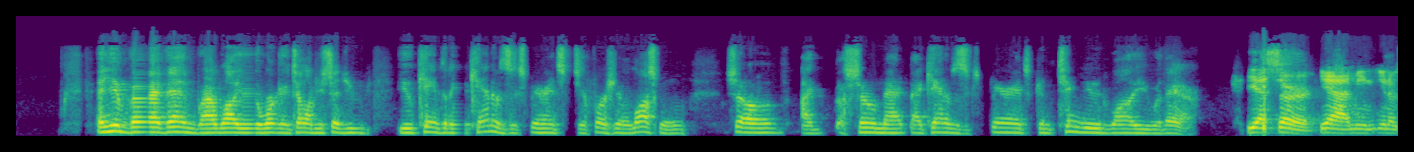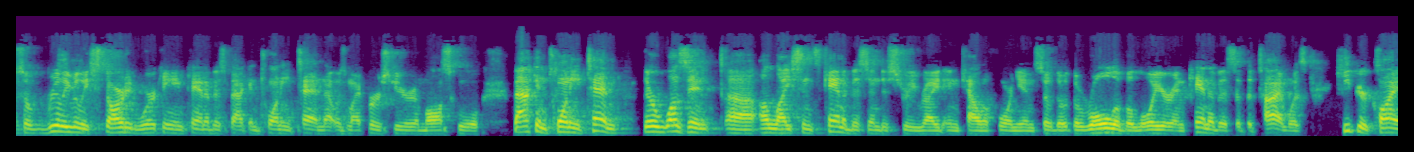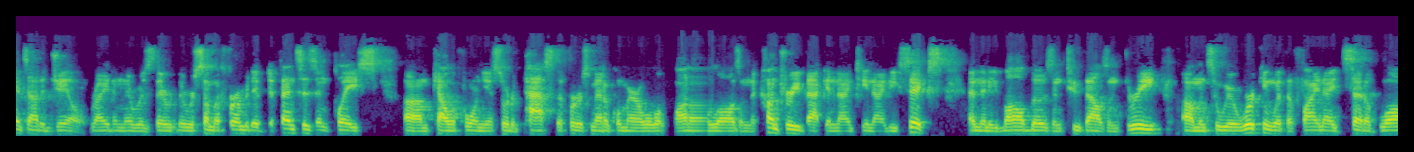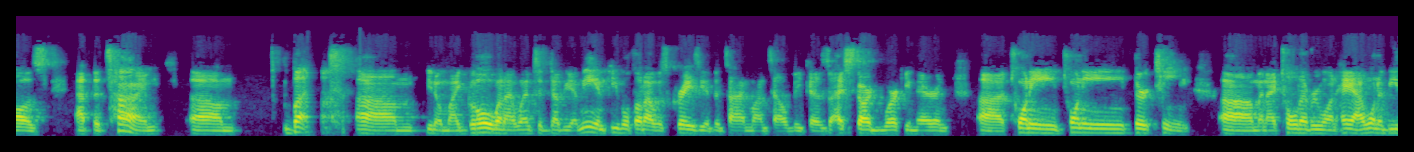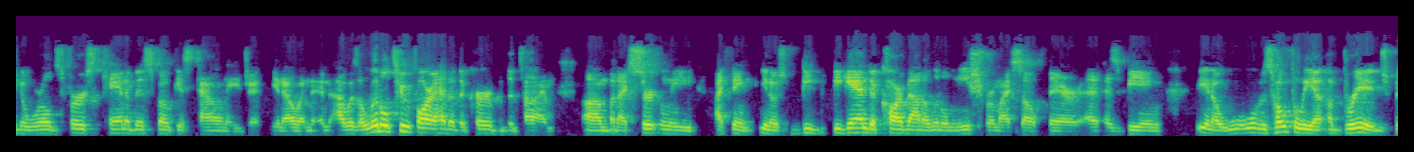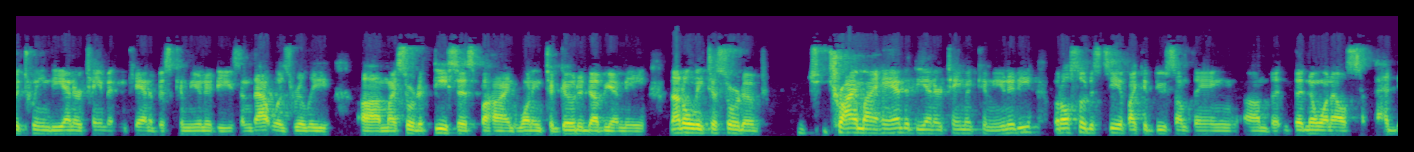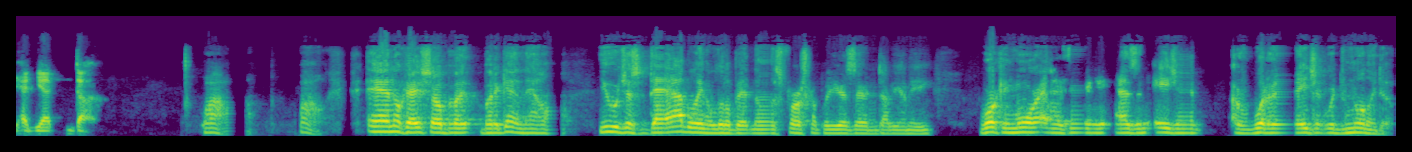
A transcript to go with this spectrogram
And you back then, while you were working at Telev, you said you you came to the cannabis experience your first year of law school. So I assume that that cannabis experience continued while you were there. Yes, sir. Yeah, I mean, you know, so really, really started working in cannabis back in 2010. That was my first year in law school. Back in 2010, there wasn't uh, a licensed cannabis industry, right, in California. And so the, the role of a lawyer in cannabis at the time was keep your clients out of jail, right? And there was there there were some affirmative defenses in place. Um, California sort of passed the first medical marijuana laws in the country back in 1996, and then evolved those in 2003. Um, and so we were working with a finite set of laws at the time. Um, but um, you know, my goal when I went to WME, and people thought I was crazy at the time, Montel, because I started working there in uh, 20, 2013, um, and I told everyone, "Hey, I want to be the world's first cannabis-focused talent agent." You know, and, and I was a little too far ahead of the curve at the time, um, but I certainly, I think, you know, be, began to carve out a little niche for myself there as being you know what was hopefully a, a, bridge between the entertainment and cannabis communities and that was really uh, my sort of thesis behind wanting to go to wme not only to sort of try my hand at the entertainment community but also to see if i could do something um, that, that no one else had, had yet done. Wow. Wow. And okay so but but again now you were just dabbling a little bit in those first couple of years there in wme working more as a, as an agent of what an agent would normally do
